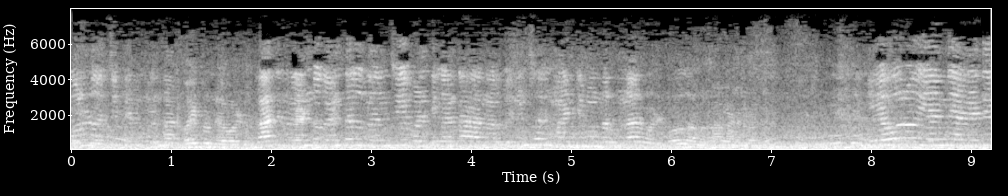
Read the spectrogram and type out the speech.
ఊళ్ళు వచ్చి తిరుగుతున్నారు. బయట ఉండేవాళ్ళు రాత్రి రెండు గంటల నుంచి ఒంటి గంట నలభై నిమిషాలు మా ఇంటి ముందర ఉన్నారు వాళ్ళు. ఎవరు ఏంది అనేది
